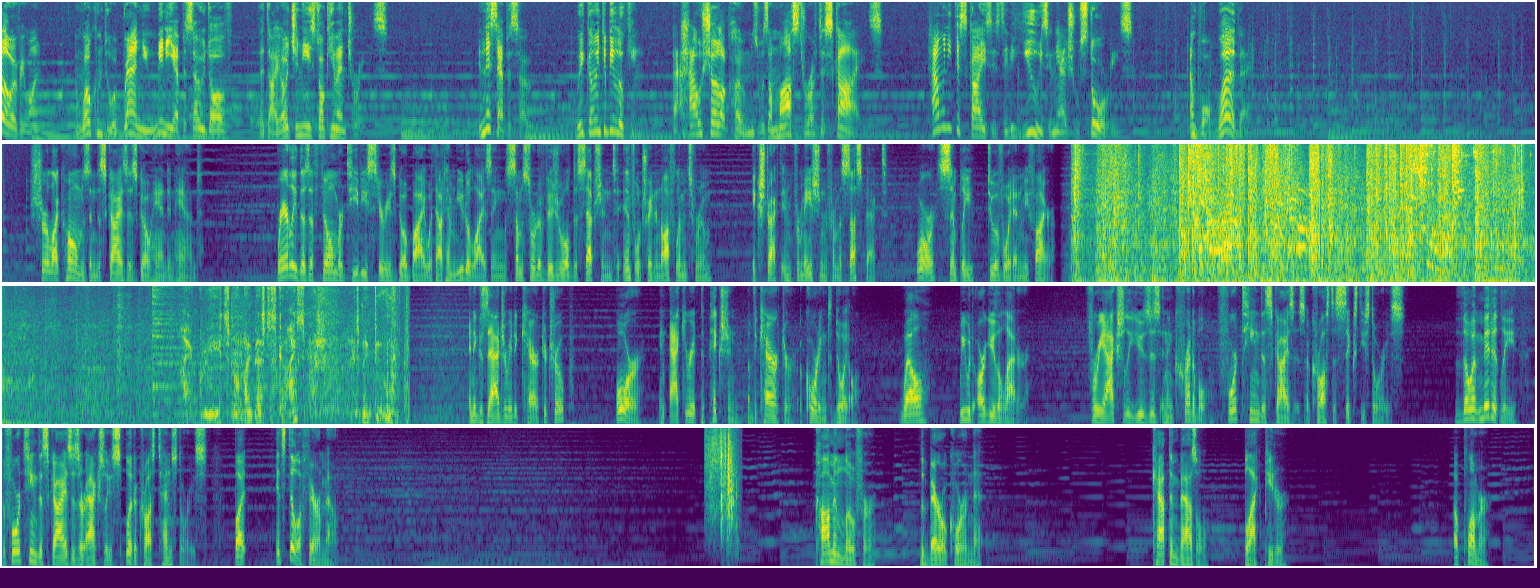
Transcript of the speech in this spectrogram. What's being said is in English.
Hello, everyone, and welcome to a brand new mini episode of the Diogenes Documentaries. In this episode, we're going to be looking at how Sherlock Holmes was a master of disguise. How many disguises did he use in the actual stories? And what were they? Sherlock Holmes and disguises go hand in hand. Rarely does a film or TV series go by without him utilizing some sort of visual deception to infiltrate an off limits room, extract information from a suspect, or simply to avoid enemy fire. I agree, it's not my best disguise, but let's make do. An exaggerated character trope, or an accurate depiction of the character according to Doyle? Well, we would argue the latter, for he actually uses an incredible 14 disguises across the 60 stories. Though admittedly, the 14 disguises are actually split across 10 stories, but it's still a fair amount. Common Loafer, the Beryl Coronet. Captain Basil, Black Peter. A plumber,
